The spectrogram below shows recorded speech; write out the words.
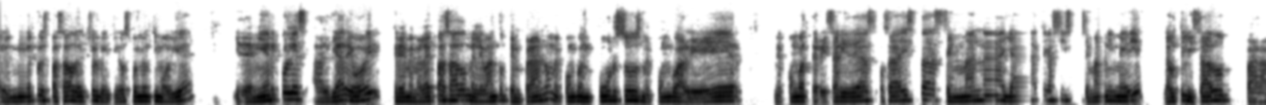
el miércoles pasado, de hecho el 22 fue mi último día, y de miércoles al día de hoy, créeme, me la he pasado, me levanto temprano, me pongo en cursos, me pongo a leer, me pongo a aterrizar ideas. O sea, esta semana, ya casi semana y media, la he utilizado para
